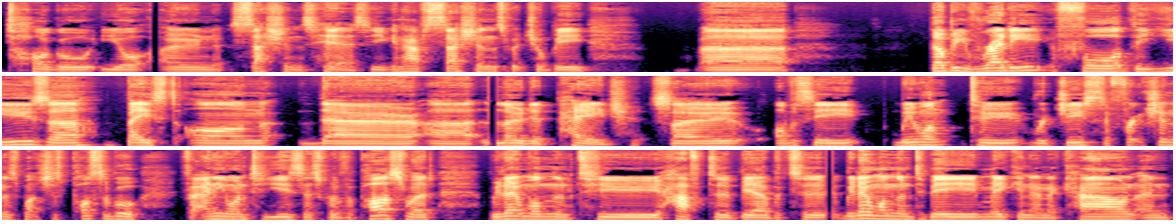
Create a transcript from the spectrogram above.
toggle your own sessions here. So you can have sessions which will be uh, they'll be ready for the user based on their uh, loaded page. So obviously we want to reduce the friction as much as possible for anyone to use this with a password. We don't want them to have to be able to, we don't want them to be making an account and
